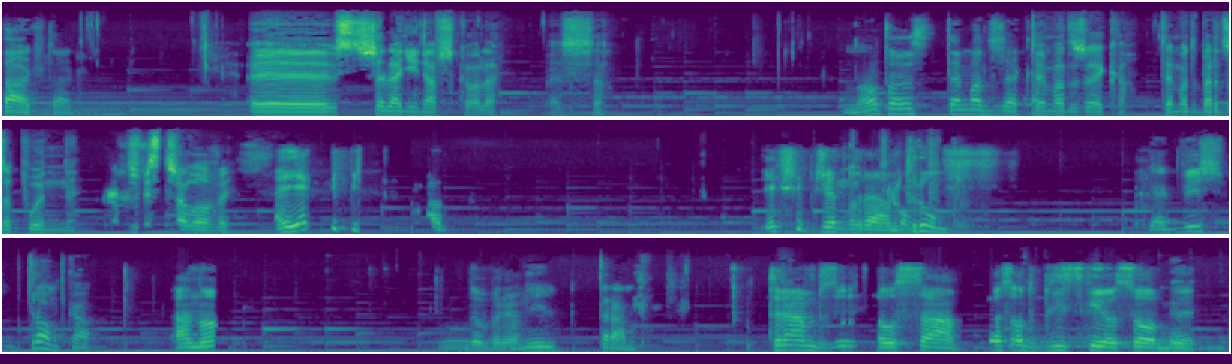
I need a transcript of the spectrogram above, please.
Tak, tak. Yy, strzelanina w szkole. Essa. No to jest temat rzeka. Temat rzeka. Temat bardzo płynny. Wręcz wystrzałowy. A jak się pisze? Jak się pisze No, Trump? Trump. Jakbyś trąbka. A no, Dobra. Lil Trump. Trump został sam. Głos od bliskiej osoby. Me-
